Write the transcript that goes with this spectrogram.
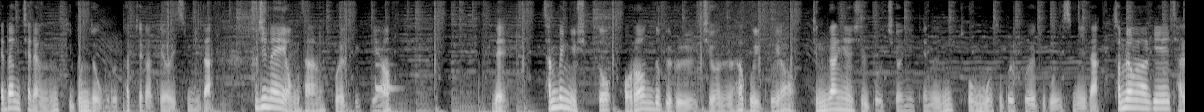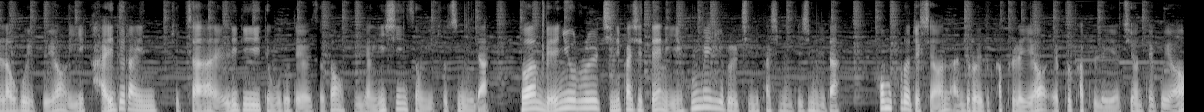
해당 차량은 기본적으로 탑재가 되어 있습니다. 후진의 영상 보여드릴게요. 네, 360도 어라운드 뷰를 지원을 하고 있고요. 증강현실도 지원이 되는 좋은 모습을 보여주고 있습니다. 선명하게 잘 나오고 있고요. 이 가이드라인조차 LED 등으로 되어 있어서 굉장히 시인성이 좋습니다. 또한 메뉴를 진입하실 땐 이 홈 메뉴를 진입하시면 되십니다. 홈 프로젝션, 안드로이드 카플레이어, 애플 카플레이어 지원되고요.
